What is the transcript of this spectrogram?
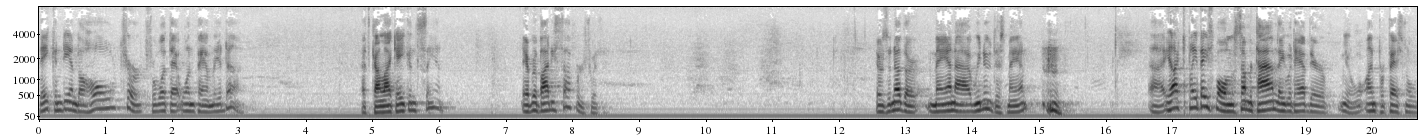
They condemned the whole church for what that one family had done. That's kind of like Achan's sin. Everybody suffers with it. There was another man, uh, we knew this man. uh, he liked to play baseball in the summertime. They would have their, you know, unprofessional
